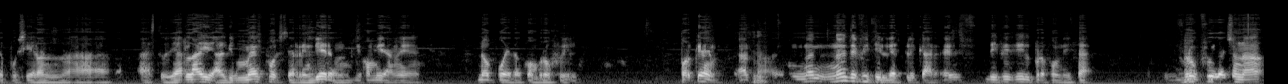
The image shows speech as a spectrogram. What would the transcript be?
se pusieron a, estudiarla y al de un mes pues se rindieron. Dijo, mira, no puedo con Brookfield. ¿Por qué? No, es difícil de explicar, es difícil profundizar. Brookfield es una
